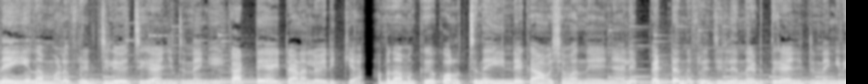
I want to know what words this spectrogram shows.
നെയ്യ് നമ്മൾ ഫ്രിഡ്ജിൽ വെച്ച് കഴിഞ്ഞിട്ടുണ്ടെങ്കിൽ കട്ടയായിട്ടാണല്ലോ ഇരിക്കുക അപ്പൊ നമുക്ക് കുറച്ച് നെയ്യിന്റെ ഒക്കെ ആവശ്യം വന്നു കഴിഞ്ഞാൽ പെട്ടെന്ന് ഫ്രിഡ്ജിൽ നിന്ന് എടുത്തു കഴിഞ്ഞിട്ടുണ്ടെങ്കിൽ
